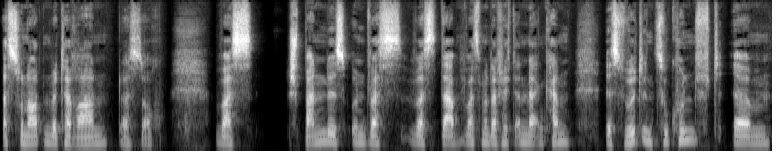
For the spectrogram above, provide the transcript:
Astronautenveteran, das ist auch was Spannendes und was, was da, was man da vielleicht anmerken kann. Es wird in Zukunft ähm,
